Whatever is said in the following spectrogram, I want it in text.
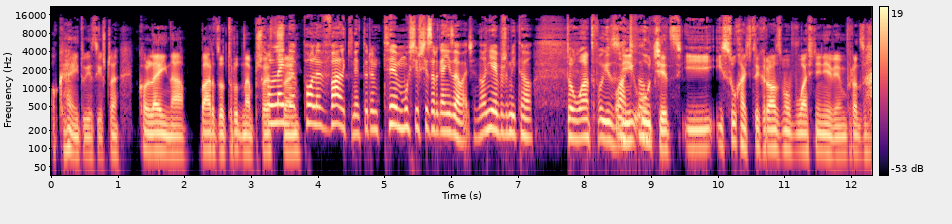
okej, okay, tu jest jeszcze kolejna bardzo trudna przestrzeń. Kolejne pole walki, na którym ty musisz się zorganizować. No nie brzmi to. To łatwo jest łatwo. z niej uciec i, i słuchać tych rozmów właśnie, nie wiem, w rodzaju,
